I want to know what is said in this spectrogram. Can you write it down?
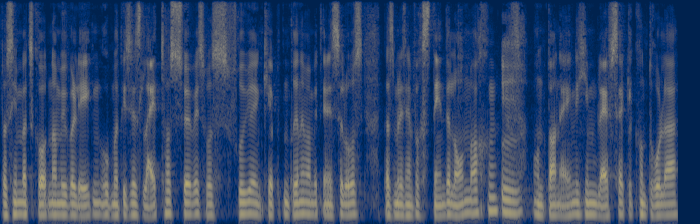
Da sind wir jetzt gerade noch am überlegen, ob man dieses Lighthouse-Service, was früher in Captain drinnen war mit den SLOs, dass wir das einfach standalone machen mhm. und dann eigentlich im Lifecycle Controller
